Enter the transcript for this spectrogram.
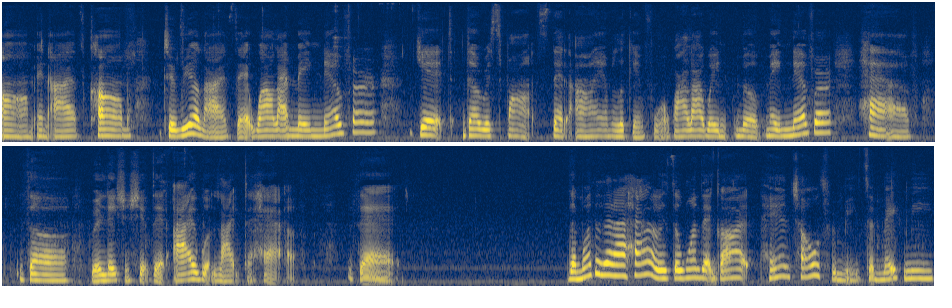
Um, and I've come to realize that while I may never get the response that I am looking for, while I may, may never have the relationship that I would like to have. That the mother that I have is the one that God hand chose for me to make me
